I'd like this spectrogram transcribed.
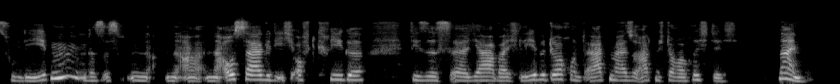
zu leben. Das ist eine Aussage, die ich oft kriege, dieses, äh, ja, aber ich lebe doch und atme, also atme ich doch auch richtig. Nein,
